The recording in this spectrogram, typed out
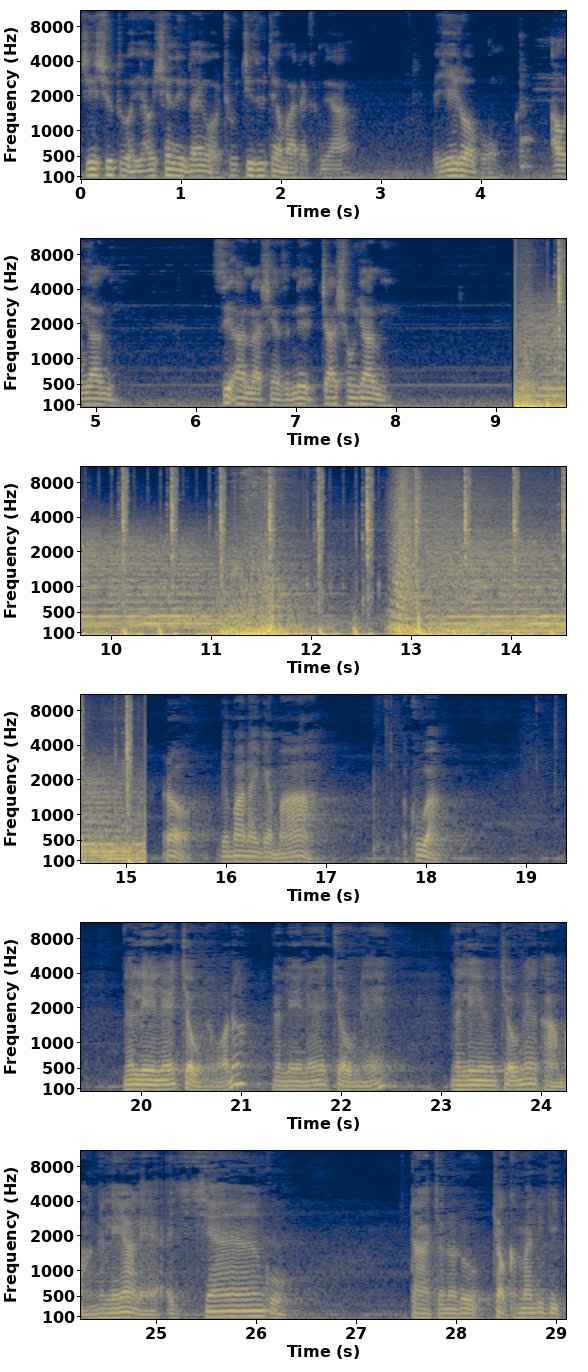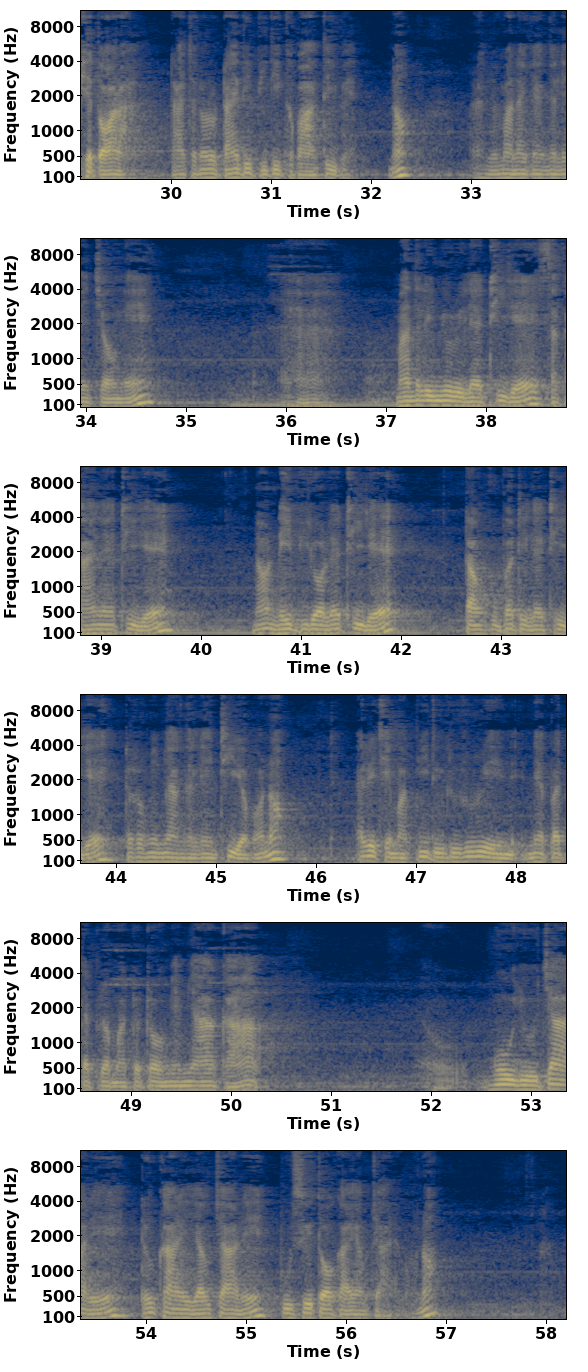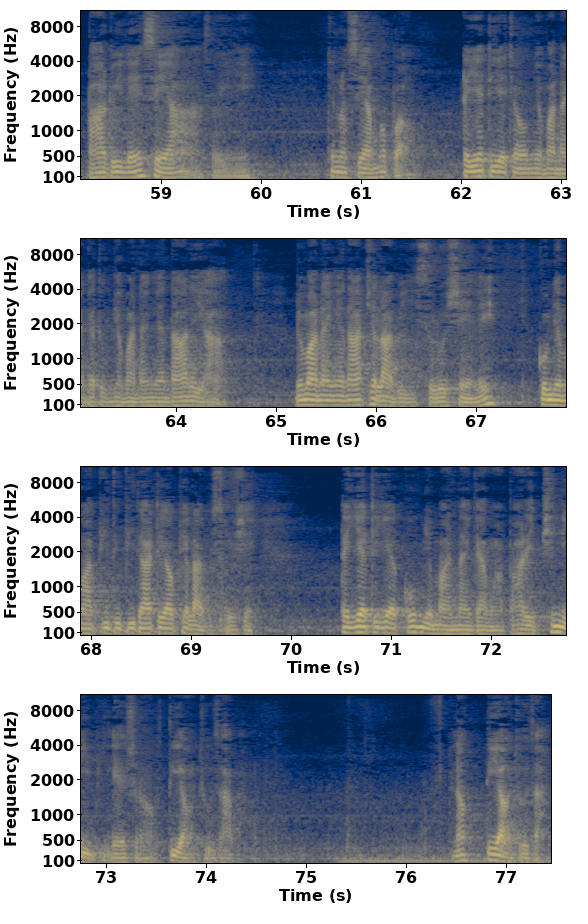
ကျေးဇူးတူအရောက်ရှင်းတဲ့တိုင်းကိုအထူးကျေးဇူးတင်ပါတယ်ခင်ဗျာအရေးတော်ပုံအောင်ရမည်စစ်အာဏာရှင်စနစ်ကြာရှုံးရမည်အဲ့တော့မြန်မာနိုင်ငံမှာအခုကငလင်လဲကြုံတယ်ဗောနော်ငလင်လဲကြုံတယ်ငလင်ကြုံတဲ့အခါမှာငလင်ကလည်းအရန်ကိုဒါကျွန်တော်တို့ကြောက်ခမန်းတိတိဖြစ်သွားတာ ဒါကျွန်တော်တို့တိုင်းပြည်ပြည်ကဘာတိပဲနော်အဲ့ဒါမြန်မာနိုင်ငံငလင်ကြုံတယ်အဲမန္တလေးမြို့တွေလည်းထိတယ်စကိုင်းလည်းထိတယ်နော်နေပြည်တော်လည်းထိတယ်တောင်ကူဘက်တွေလည်းထိတယ်တော်တော်များများငလင်ထိရပေါ့နော်အဲ့ဒီအချိန်မှာပြည်သူလူထုတွေနဲ့ပတ်သက်ပြီးတော့မှတော်တော်များများကဟိုငိုယူကြတယ်ဒုက္ခတွေရောက်ကြတယ်ပူဆွေးတော့ကရောက်ကြတယ်ပေါ့နော် ဘာတွေလဲဆရာဆိုရင်ကျွန်တော်ဆရာမဟုတ်ပါဘူးတရက်တရက်ကျွန်တော်မြန်မာနိုင်ငံသူမြန်မာနိုင်ငံသားတွေဟာမြန်မာနိုင်ငံသားဖြစ်လာပြီဆိုလို့ရှိရင်လေကိုမြန်မာပြည်သူပြည်သားတယောက်ဖြစ်လာပြီဆိုလို့ရှိရင်တရက်တရက်ကိုမြန်မာနိုင်ငံမှာဘာတွေဖြစ်နေပြီလဲဆိုတော့သိအောင်ကြိုးစားပါနော်သိအောင်ကြိုးစား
